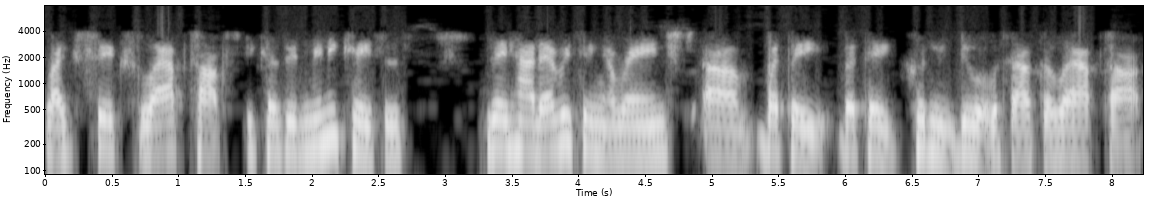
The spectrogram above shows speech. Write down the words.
like six laptops because in many cases they had everything arranged, um, but they but they couldn't do it without the laptop.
